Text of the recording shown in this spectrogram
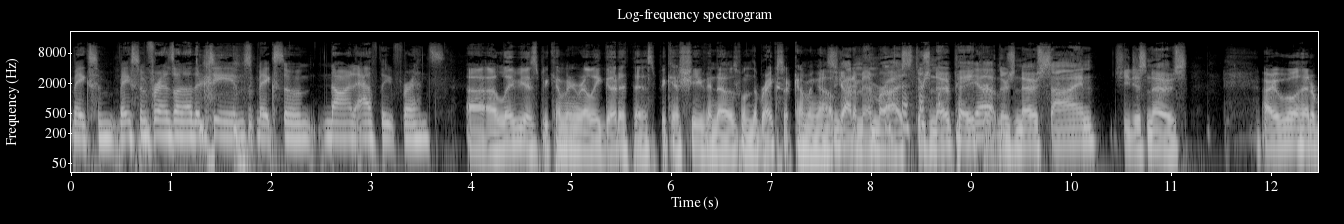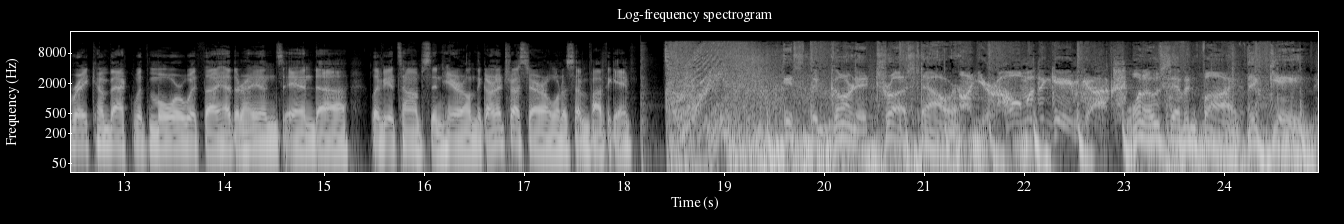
make some make some friends on other teams, make some non-athlete friends. Uh, Olivia is becoming really good at this because she even knows when the breaks are coming up. You got to memorize. There's no paper. Yep. There's no sign. She just knows. All right, we'll hit a break. Come back with more with uh, Heather Hinz and uh, Olivia Thompson here on the Garnet Trust Hour on 107.5 The Game. It's the Garnet Trust Hour on your home of the Gamecocks. 1075 The Game.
